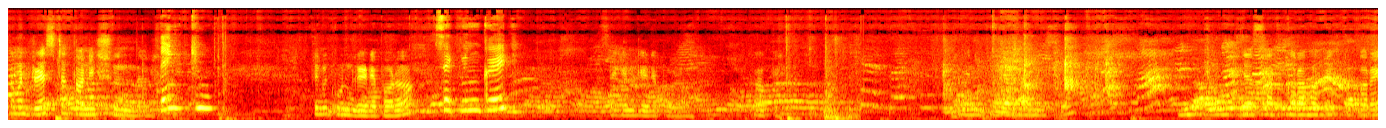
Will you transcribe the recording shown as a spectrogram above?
তোমার ড্রেসটা তো অনেক সুন্দর. তুমি কোন গ্রেডে পড়ো Second grade. সেকেন্ড গ্রেডে পড়ো ওকে যা সাফ করা হবে একটু পরে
